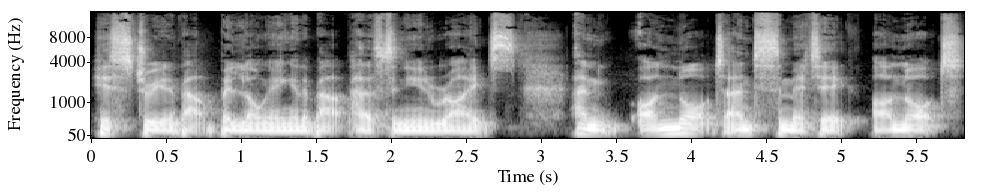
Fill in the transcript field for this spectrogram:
history and about belonging and about Palestinian rights, and are not anti-Semitic, are not.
